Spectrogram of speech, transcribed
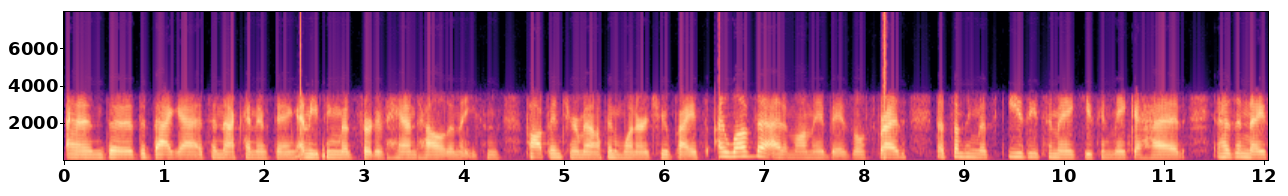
and the the baguette and that kind of thing. Anything that's sort of handheld and that you can pop into your mouth in one or two bites. I love the edamame basil spread. That's something that's easy to make. You can make ahead. It has a nice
